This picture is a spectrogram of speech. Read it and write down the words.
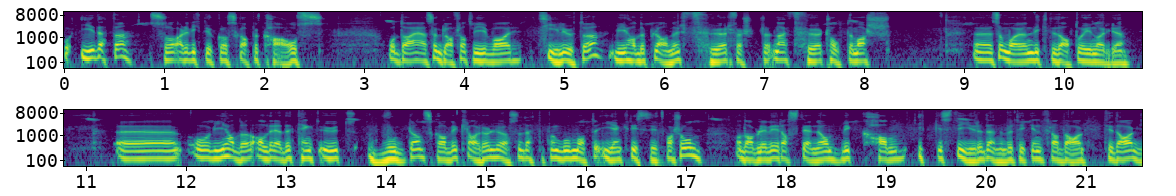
Og I dette så er det viktig ikke å skape kaos. Og da er jeg så glad for at vi var tidlig ute. Vi hadde planer før, første, nei, før 12. mars, eh, som var jo en viktig dato i Norge. Uh, og vi hadde allerede tenkt ut hvordan skal vi klare å løse dette på en god måte i en krisesituasjon. Og da ble vi raskt enige om vi kan ikke styre denne butikken fra dag til dag.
